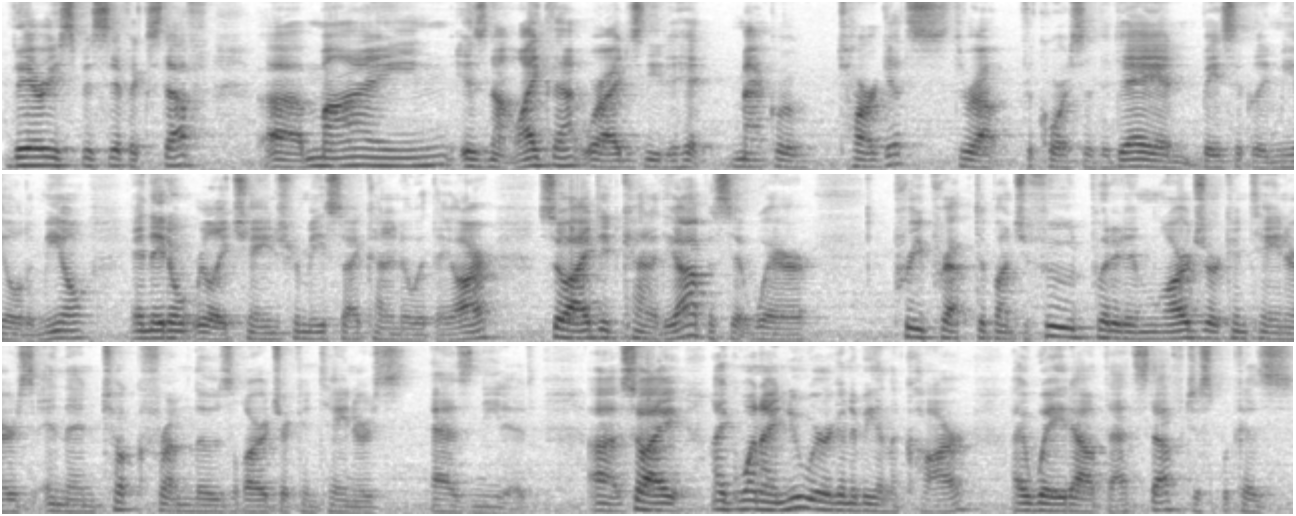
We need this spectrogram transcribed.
Very specific stuff. Uh, mine is not like that, where I just need to hit macro targets throughout the course of the day and basically meal to meal, and they don't really change for me, so I kind of know what they are. So I did kind of the opposite, where pre-prepped a bunch of food, put it in larger containers, and then took from those larger containers as needed. Uh, so I like when I knew we were going to be in the car, I weighed out that stuff just because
